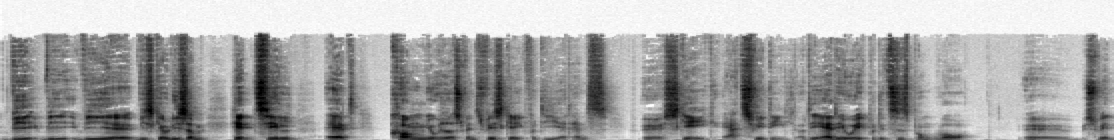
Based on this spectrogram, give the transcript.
vi, vi, vi, øh, vi skal jo ligesom hen til, at kongen jo hedder Svend Fiskæg, fordi at hans øh, skæg er tvedelt. Og det er det jo ikke på det tidspunkt, hvor øh, Svend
